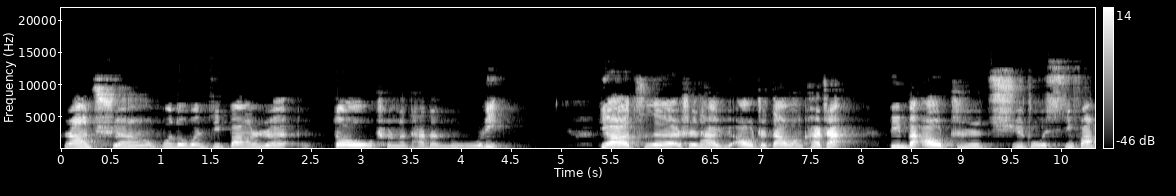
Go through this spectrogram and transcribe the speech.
让全部的温基邦人都成了她的奴隶；第二次是他与奥之大王开战，并把奥之驱逐西方。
